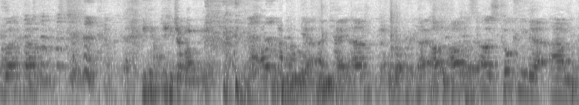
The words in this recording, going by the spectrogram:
Well, well, You can, you can jump up here. Oh, no, yeah, okay, um, no, I, I was, I was talking about, um,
